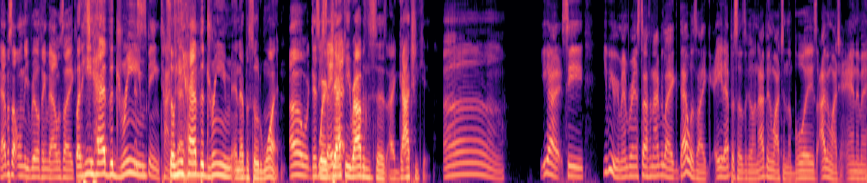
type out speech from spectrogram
that was the only real thing that I was like. but he had the This dream is being time so he traveling. had the dream in episode one oh, does he where say jackie robinson says i got you kid that? Oh, you got see. You be remembering stuff, and I'd be like, "That was like eight episodes ago." And I've been watching The Boys. I've been watching anime. he I've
